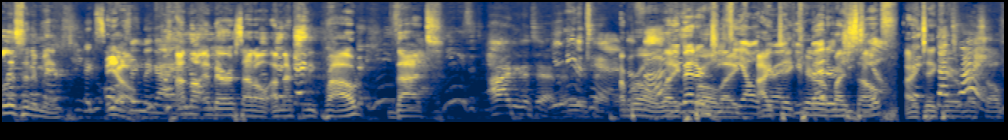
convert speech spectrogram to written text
Listen to me. embarrass you. Exposing the guy. I'm not embarrassed at all. I'm actually proud He needs a that. Tan. He needs a tan. I need a tan. You I need a tan. Bro, The fuck? like, You better bro, GTL, like, I take You care of myself. GTL. I take That's care of myself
